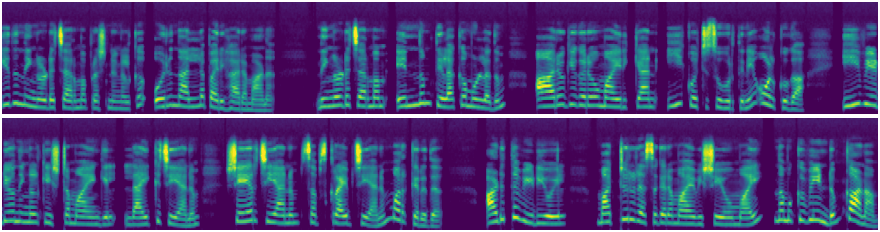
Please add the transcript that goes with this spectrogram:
ഇത് നിങ്ങളുടെ ചർമ്മ പ്രശ്നങ്ങൾക്ക് ഒരു നല്ല പരിഹാരമാണ്. നിങ്ങളുടെ ചർമ്മം എന്നും തിളക്കമുള്ളതും ആരോഗ്യകരവുമായിരിക്കാൻ ഈ കൊച്ചു സുഹൃത്തിനെ ഓൾക്കുക ഈ വീഡിയോ നിങ്ങൾക്ക് ഇഷ്ടമായെങ്കിൽ ലൈക്ക് ചെയ്യാനും ഷെയർ ചെയ്യാനും സബ്സ്ക്രൈബ് ചെയ്യാനും മറക്കരുത്. അടുത്ത വീഡിയോയിൽ മറ്റൊരു രസകരമായ വിഷയവുമായി നമുക്ക് വീണ്ടും കാണാം.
